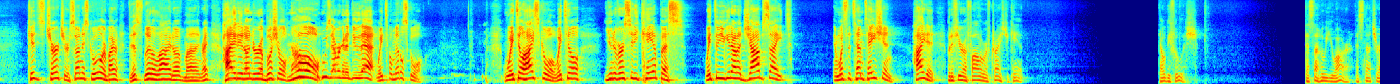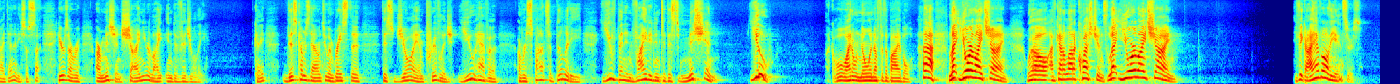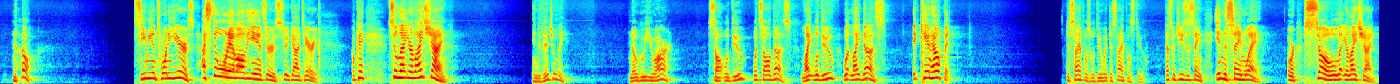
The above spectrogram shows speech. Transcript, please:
kids' church or Sunday school or by this little light of mine, right? Hide it under a bushel. No, who's ever going to do that? Wait till middle school. Wait till high school. Wait till university campus. Wait till you get on a job site. And what's the temptation? Hide it. But if you're a follower of Christ, you can't. That would be foolish. That's not who you are. That's not your identity. So, here's our, our mission shine your light individually. Okay? This comes down to embrace the, this joy and privilege. You have a, a responsibility. You've been invited into this mission. You. Like, oh, I don't know enough of the Bible. Ha! Let your light shine. Well, I've got a lot of questions. Let your light shine. You think I have all the answers? No. See me in 20 years. I still won't have all the answers, should God tarry. Okay? So let your light shine individually. Know who you are. Salt will do what salt does, light will do what light does. It can't help it. Disciples will do what disciples do. That's what Jesus is saying. In the same way. Or so let your light shine.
